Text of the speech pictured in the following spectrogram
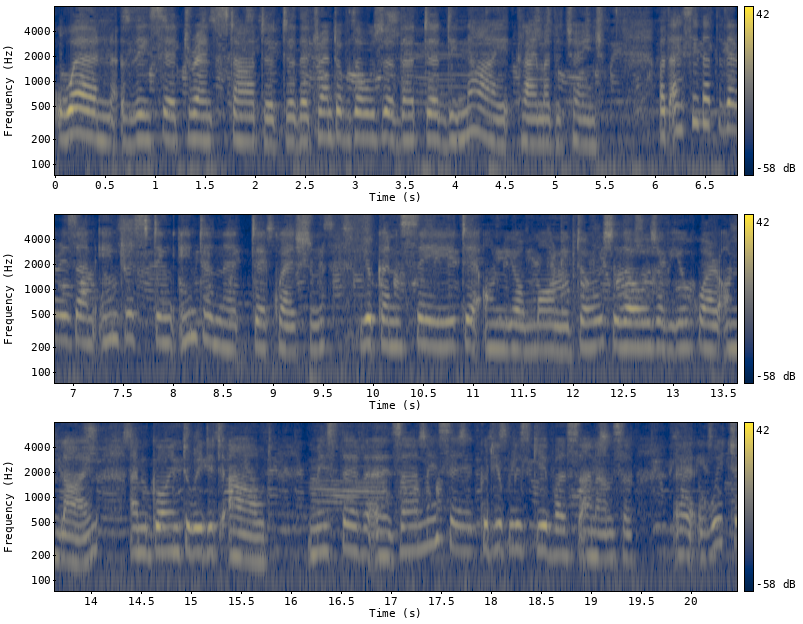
when this uh, trend started, the trend of those that uh, deny climate change? But I see that there is an interesting internet uh, question. You can see it on your monitors, those of you who are online. I'm going to read it out. Mr. Zanis, uh, could you please give us an answer? Uh, which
